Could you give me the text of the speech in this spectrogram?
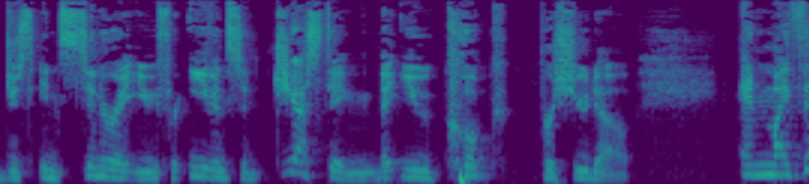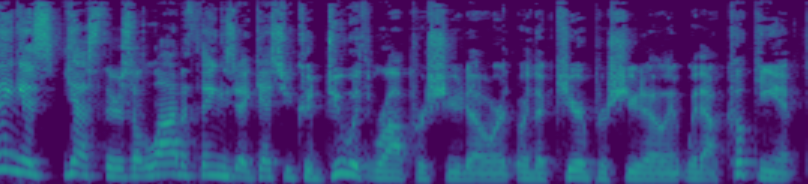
just incinerate you for even suggesting that you cook prosciutto. And my thing is, yes, there's a lot of things I guess you could do with raw prosciutto or, or the cured prosciutto without cooking it.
